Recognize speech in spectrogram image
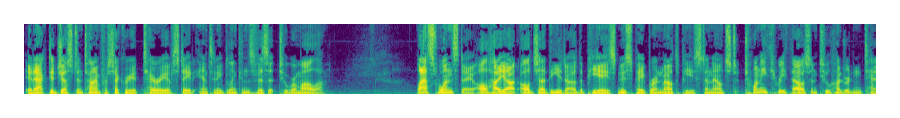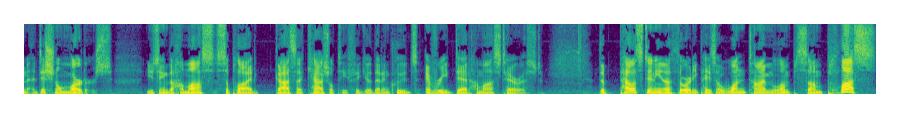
It acted just in time for Secretary of State Antony Blinken's visit to Ramallah. Last Wednesday, Al Hayat al Jadida, the PA's newspaper and mouthpiece, announced 23,210 additional martyrs using the Hamas supplied Gaza casualty figure that includes every dead Hamas terrorist. The Palestinian Authority pays a one time lump sum plus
